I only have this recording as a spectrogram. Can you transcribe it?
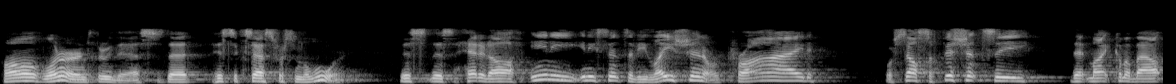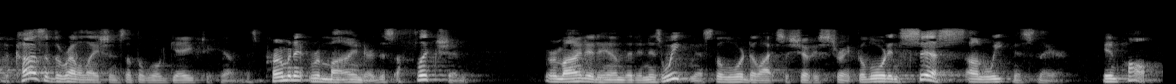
Paul learned through this that his success was from the Lord. This, this headed off any, any sense of elation or pride or self sufficiency that might come about because of the revelations that the Lord gave to him. This permanent reminder, this affliction, reminded him that in his weakness, the Lord delights to show his strength. The Lord insists on weakness there in Paul.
